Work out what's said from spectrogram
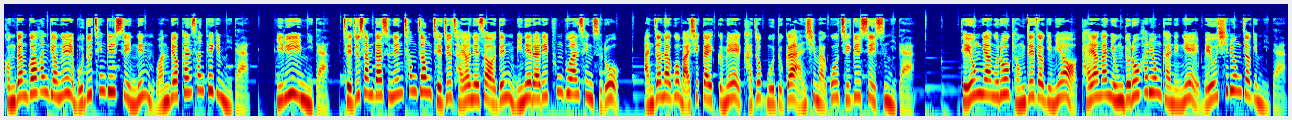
건강과 환경을 모두 챙길 수 있는 완벽한 선택입니다. 1위입니다. 제주 삼다수는 청정 제주 자연에서 얻은 미네랄이 풍부한 생수로 안전하고 맛이 깔끔해 가족 모두가 안심하고 즐길 수 있습니다. 대용량으로 경제적이며 다양한 용도로 활용 가능해 매우 실용적입니다.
